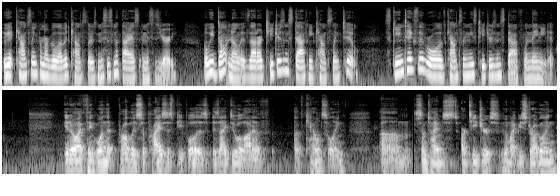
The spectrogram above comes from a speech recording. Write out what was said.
who get counseling from our beloved counselors, Mrs. Matthias and Mrs. Yuri. What we don't know is that our teachers and staff need counseling too. Skeen takes the role of counseling these teachers and staff when they need it. You know, I think one that probably surprises people is is I do a lot of of counseling. Um, sometimes our teachers who might be struggling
